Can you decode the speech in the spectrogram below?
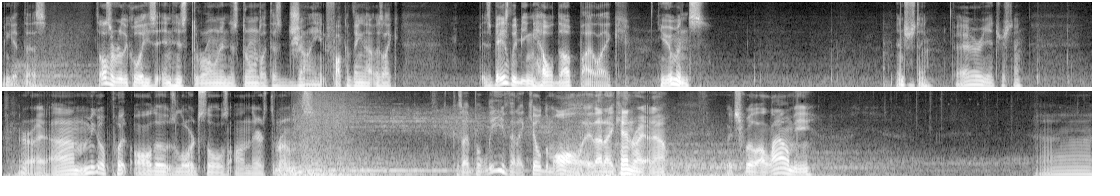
Let me get this. It's also really cool he's in his throne, and his throne's like this giant fucking thing that was like... It's basically being held up by, like, humans. Interesting. Very interesting. Alright, um, let me go put all those Lord Souls on their thrones. Because I believe that I killed them all eh, that I can right now. Which will allow me... Uh,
